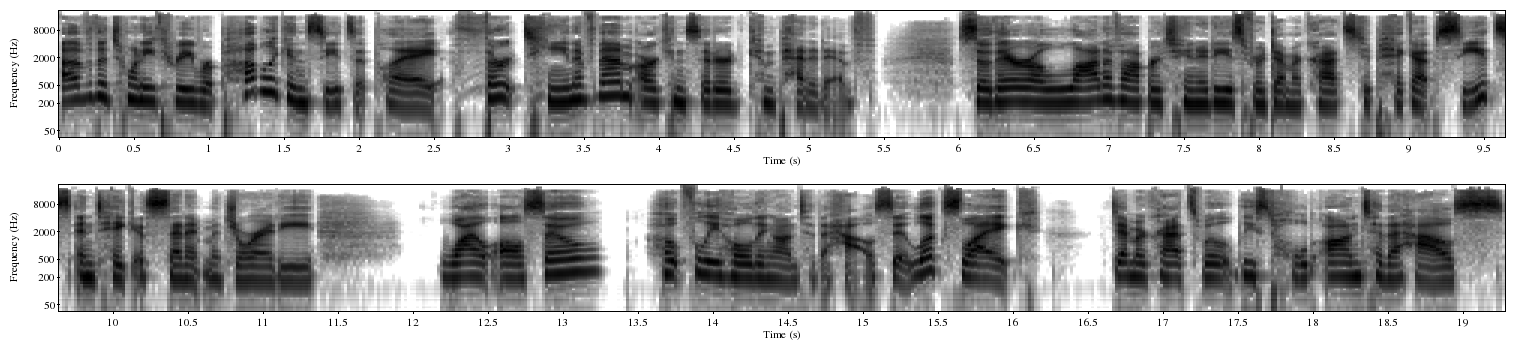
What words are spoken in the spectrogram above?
Of the 23 Republican seats at play, 13 of them are considered competitive. So there are a lot of opportunities for Democrats to pick up seats and take a Senate majority while also hopefully holding on to the House. It looks like Democrats will at least hold on to the House.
